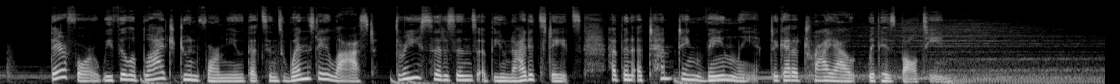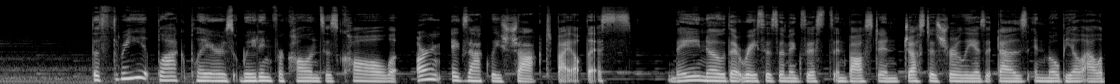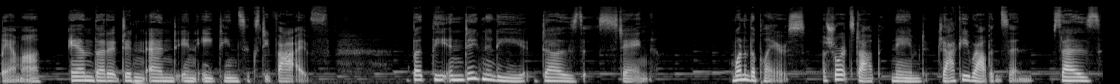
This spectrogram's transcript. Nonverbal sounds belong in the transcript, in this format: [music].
Therefore, we feel obliged to inform you that since Wednesday last, three citizens of the United States have been attempting vainly to get a tryout with his ball team. The three black players waiting for Collins's call aren't exactly shocked by all this. They know that racism exists in Boston just as surely as it does in Mobile, Alabama, and that it didn't end in 1865. But the indignity does sting. One of the players, a shortstop named Jackie Robinson, says,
